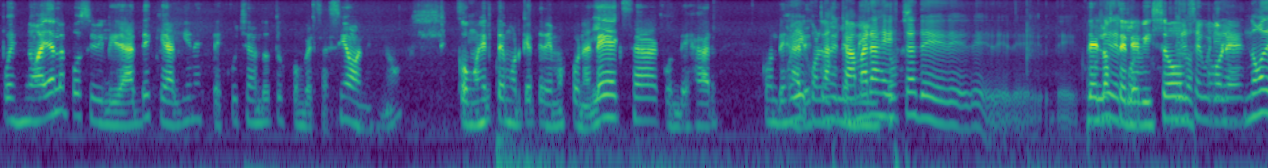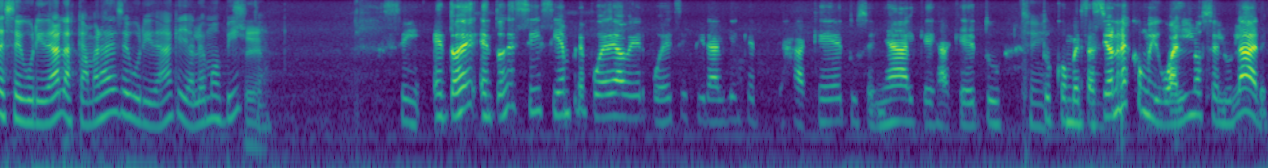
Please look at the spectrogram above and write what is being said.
pues no haya la posibilidad de que alguien esté escuchando tus conversaciones, ¿no? Como es el temor que tenemos con Alexa, con dejar, con dejar Oye, con las cámaras estas de... De, de, de, de- de- ¿cómo de se los televisores, de los- seguridad. No, de seguridad, las cámaras de seguridad, que ya lo hemos visto. Sí. Sí, entonces, entonces sí, siempre puede haber, puede existir alguien que hackee tu señal, que hackee tu, Sí. tus conversaciones, como igual en los celulares.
